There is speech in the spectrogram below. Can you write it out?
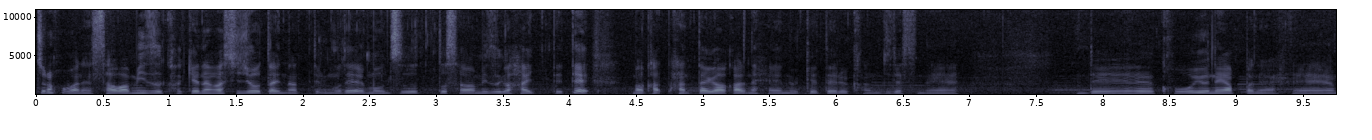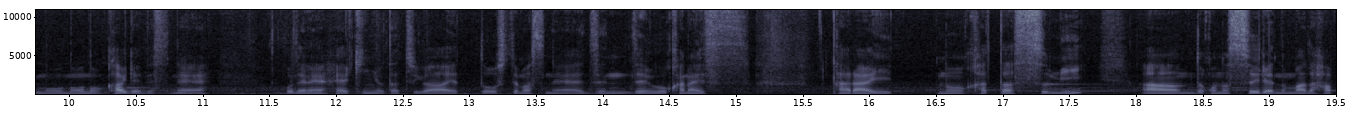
ちの方はね沢水かけ流し状態になっているのでもうずっと沢水が入ってて、まあ、反対側からね抜けてる感じですね。でこういうねやっぱね、えー、物の影ですね。ここでね金魚たちが越冬してますね。全然動かないです。たらいの片隅。アンドこの睡蓮のまだ葉っ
